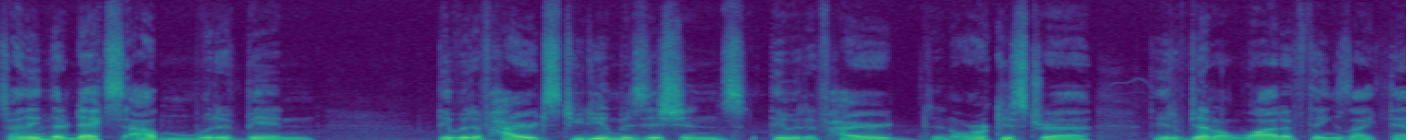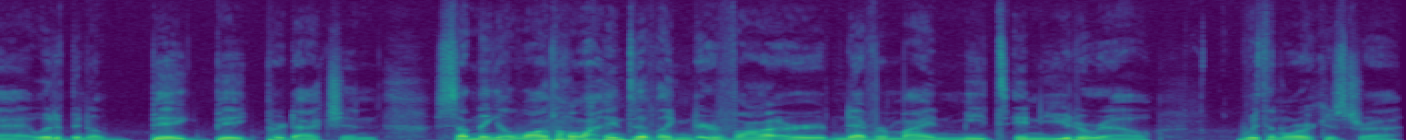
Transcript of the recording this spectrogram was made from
So I think their next album would have been they would have hired studio musicians, they would have hired an orchestra, they'd have done a lot of things like that. It would have been a big, big production. Something along the lines of like Nirvana or Nevermind meets In Utero with an orchestra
